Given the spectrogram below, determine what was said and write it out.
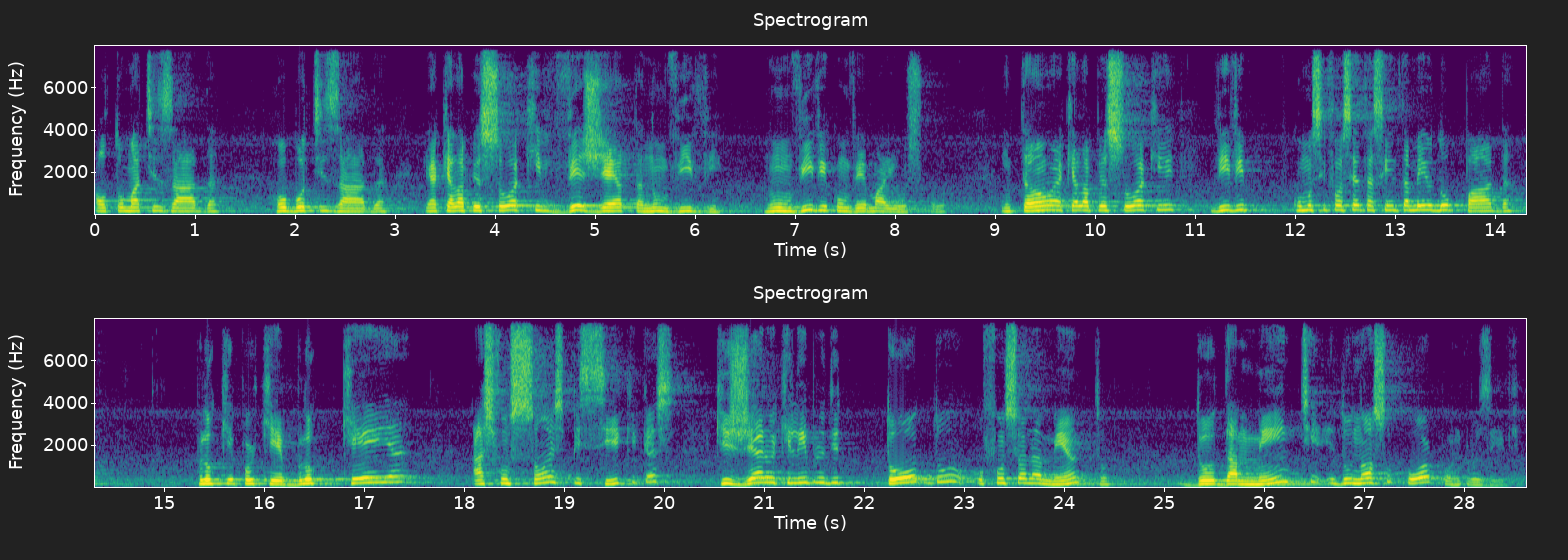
automatizada, robotizada. É aquela pessoa que vegeta, não vive não vive com V maiúsculo. Então é aquela pessoa que vive como se fosse assim, está meio dopada, porque, porque bloqueia as funções psíquicas que geram o equilíbrio de todo o funcionamento do, da mente e do nosso corpo, inclusive.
